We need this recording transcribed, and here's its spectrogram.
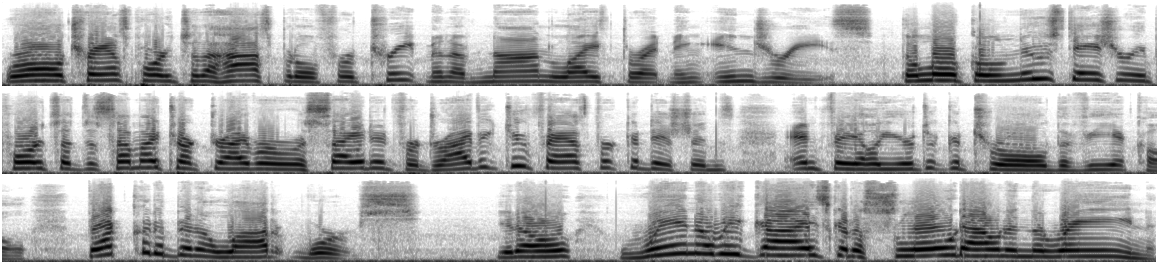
were all transported to the hospital for treatment of non life threatening injuries. The local news station reports that the semi truck driver was cited for driving too fast for conditions and failure to control the vehicle. That could have been a lot worse. You know, when are we guys going to slow down in the rain?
